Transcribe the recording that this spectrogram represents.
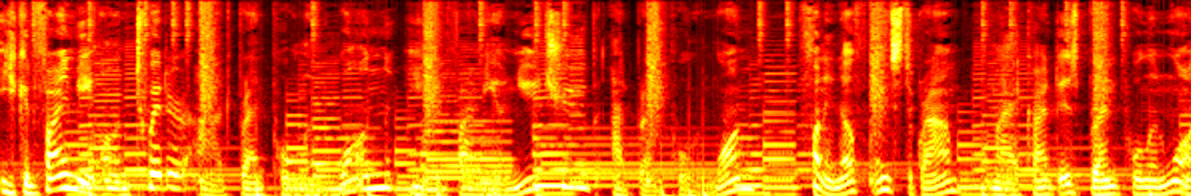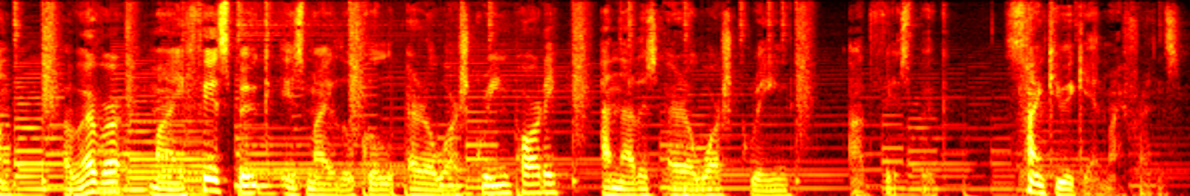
You can find me on Twitter at BrentPoland1. You can find me on YouTube at BrentPoland1. Fun enough, Instagram, my account is BrentPoland1. However, my Facebook is my local Erewash Green party, and that is Erewash Green at Facebook. Thank you again, my friends.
